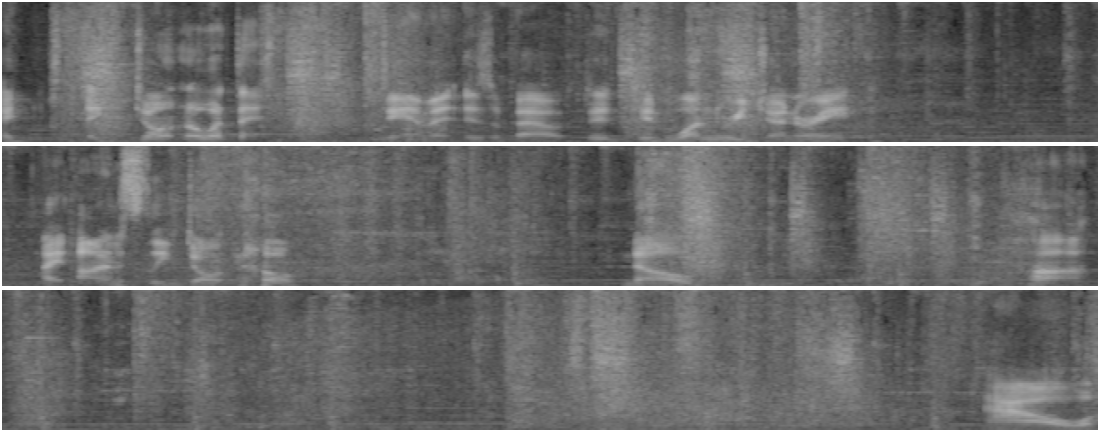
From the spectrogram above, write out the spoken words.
I, I don't know what that damn it is about. Did, did one regenerate? I honestly don't know. No? Huh. Ow.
